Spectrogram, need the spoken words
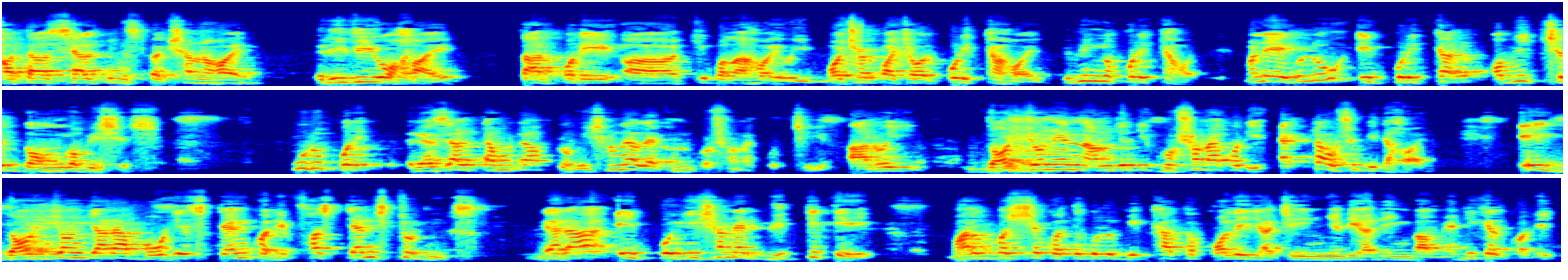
খাতা সেলফ ইন্সপেকশন হয় রিভিউ হয়, তারপরে কি বলা হয়, ওই বছর বছর পরীক্ষা হয়, বিভিন্ন পরীক্ষা হয়। মানে এগুলো এই পরীক্ষার অবিচ্ছেদ্য অঙ্গ বিশেষ। পুরো রেজাল্ট আমরা প্রভিশনাল এখন ঘোষণা করছি। আর ওই দশজনের নাম যদি ঘোষণা করি, একটা অসুবিধা হয়। এই দশজন যারা বোর্ডে স্ট্যান্ড করে ফার্স্ট টেন স্টুডেন্টস এরা এই পজিশনের ভিত্তিতে ভারতবর্ষে কতগুলো বিখ্যাত কলেজ আছে ইঞ্জিনিয়ারিং বা মেডিকেল কলেজ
